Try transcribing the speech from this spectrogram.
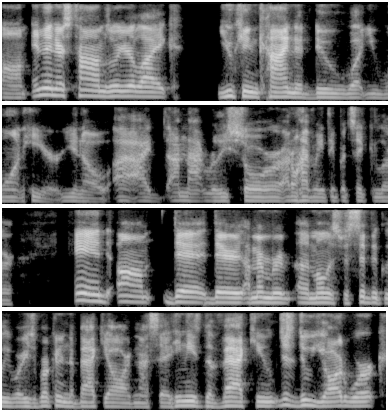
Um, and then there's times where you're like, you can kind of do what you want here, you know. I, I I'm not really sure. I don't have anything particular. And um, there, there, I remember a moment specifically where he's working in the backyard, and I said he needs to vacuum, just do yard work,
